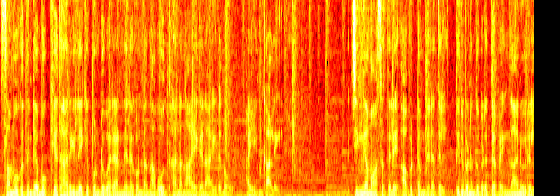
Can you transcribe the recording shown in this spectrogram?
സമൂഹത്തിന്റെ മുഖ്യധാരയിലേക്ക് കൊണ്ടുവരാൻ നിലകൊണ്ട നവോത്ഥാന നായകനായിരുന്നു അയ്യൻകാളി ചിങ്ങമാസത്തിലെ അവിട്ടം ദിനത്തിൽ തിരുവനന്തപുരത്ത് വെങ്ങാനൂരിൽ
